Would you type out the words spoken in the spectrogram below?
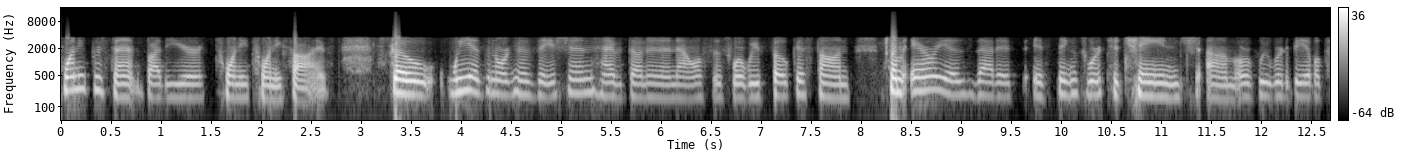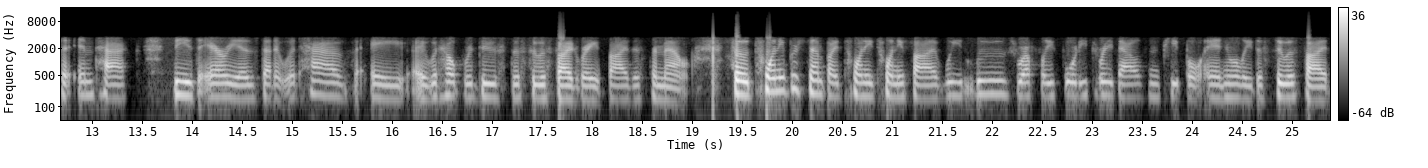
20% by the year 2025. So, we as an organization have done an analysis where we've focused on some areas that if, if things were to change um, or if we were to be able to impact these areas, that it would have a, it would help reduce the suicide rate by this amount. So, 20% by 2025, we lose roughly 43,000 people annually to suicide.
